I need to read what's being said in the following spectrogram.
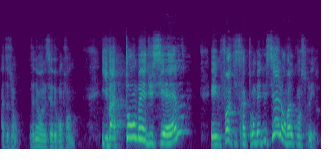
Attention, venez, on essaie de comprendre. Il va tomber du ciel et une fois qu'il sera tombé du ciel, on va le construire.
